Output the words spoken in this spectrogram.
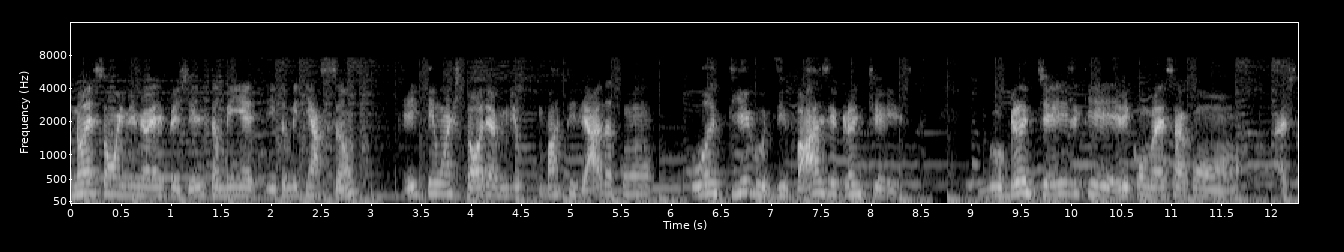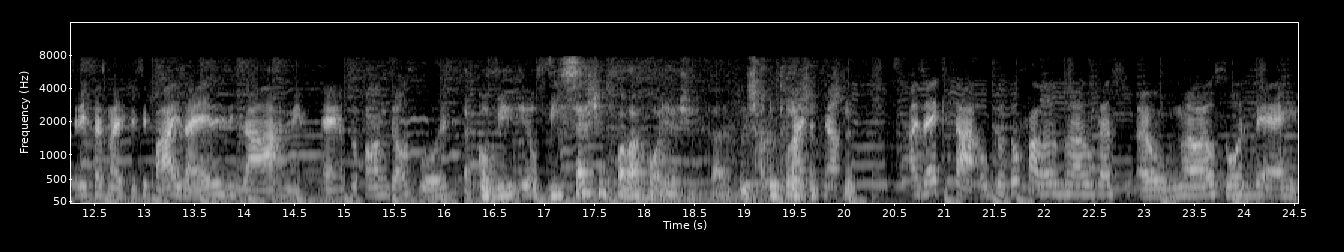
não é só um MMORPG, ele também, é, ele também tem ação. Ele tem uma história meio compartilhada com o antigo de Várzea Grand Chase. O Grand Chase que ele começa com as três personagens principais, a Alice, a Armin. É, eu tô falando do Elsword. É porque eu vi, eu vi certinho falar Voyager, cara. Por isso que eu tô Mas achando não. Mas é que tá, o que eu tô falando não é o, é o, não é o Elsword BR.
